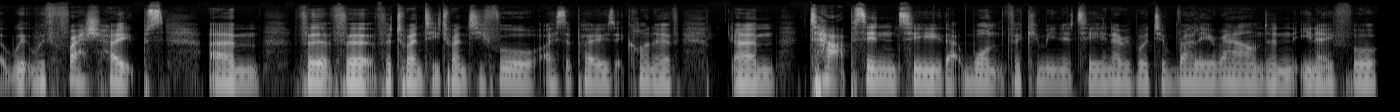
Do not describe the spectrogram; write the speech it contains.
uh, with, with fresh hopes um, for for for 2024. I suppose it kind of um, taps into that want for community and everybody to rally around, and you know, for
